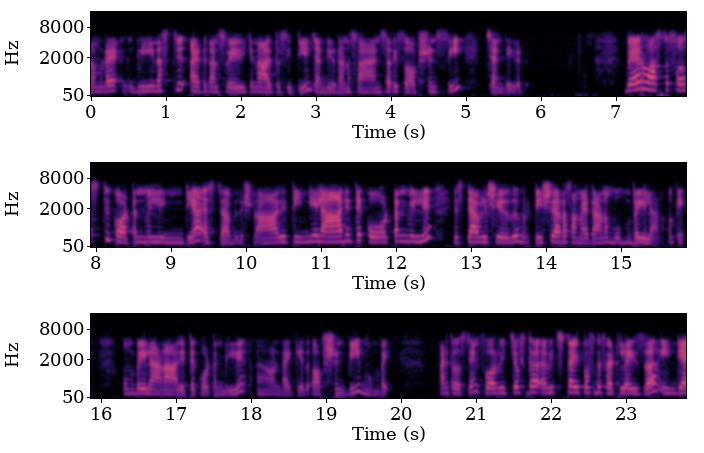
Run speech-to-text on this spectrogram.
നമ്മുടെ ഗ്രീനസ്റ്റ് ആയിട്ട് കൺസിഡർ ചെയ്തിരിക്കുന്ന ആദ്യത്തെ സിറ്റിയും ചണ്ഡീഗഡാണ്. So answer is option C Chandigarh. Where was the first cotton mill India established ആദ്യത്തെ ഇന്ത്യയിൽ ആദ്യത്തെ കോട്ടൺ മില്ല് എസ്റ്റാബ്ലിഷ് ചെയ്തത് ബ്രിട്ടീഷുകാരുടെ സമയത്താണ് മുംബൈയിലാണ്. ഓക്കെ മുംബൈയിലാണ് ആദ്യത്തെ കോട്ടൺ മില്ല് ഉണ്ടാക്കിയത്. Option B Mumbai. അടുത്ത question for which of the which type of the fertiliser India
